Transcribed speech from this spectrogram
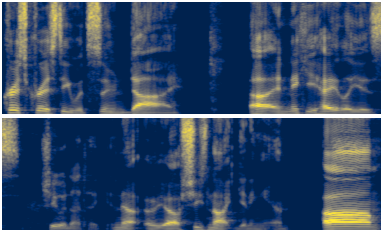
Chris Christie would soon die, uh, and Nikki Haley is She would not take it. no, oh, yeah, she's not getting in. Um,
